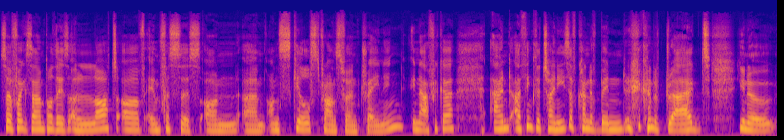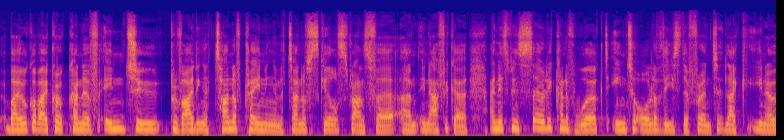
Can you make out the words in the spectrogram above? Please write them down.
So for example, there's a lot of emphasis on um, on skills transfer and training in Africa, and I think the Chinese have kind of been kind of dragged, you know, by hook or by crook, kind of into providing a ton of training and a ton of skills transfer um, in Africa, and it's been slowly kind of worked into all of these different, like you know,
